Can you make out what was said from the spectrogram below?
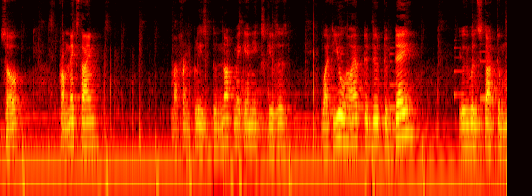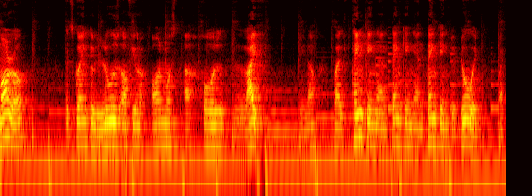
So from next time my friend please do not make any excuses. What you have to do today you will start tomorrow it's going to lose of your almost a whole life you know while thinking and thinking and thinking to do it. But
